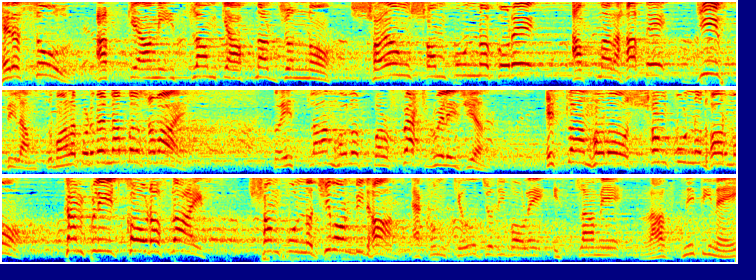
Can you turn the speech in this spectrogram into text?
হে রসুল আজকে আমি ইসলামকে আপনার জন্য স্বয়ং সম্পূর্ণ করে আপনার হাতে গিফট দিলাম। সুমালা পড়বেন না আপনার সবাই? তো ইসলাম হলো পারফেক্ট রিলিজিয়ান ইসলাম হলো সম্পূর্ণ ধর্ম কমপ্লিট কোড অফ লাইফ সম্পূর্ণ জীবন বিধান। এখন কেউ যদি বলে ইসলামে রাজনীতি নেই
